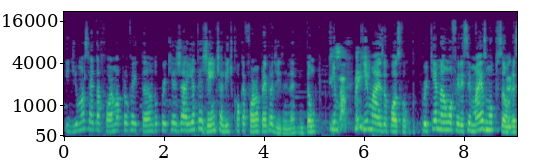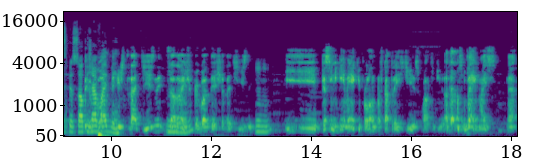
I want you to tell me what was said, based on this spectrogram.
E de uma certa forma aproveitando, porque já ia ter gente ali de qualquer forma para ir pra Disney, né? Então, que, que mais eu posso. Por que não oferecer mais uma opção é, para esse pessoal que já vai vir? Pegou a da Disney, exatamente, uhum. pegou a deixa da Disney. Uhum. E. Porque assim, ninguém vem aqui pro Orlando pra ficar três dias, quatro dias. Até assim, vem, mas. Né,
